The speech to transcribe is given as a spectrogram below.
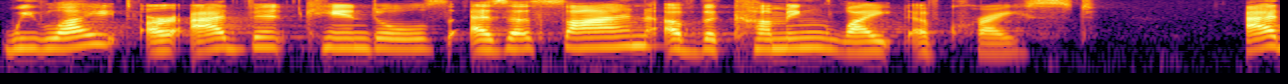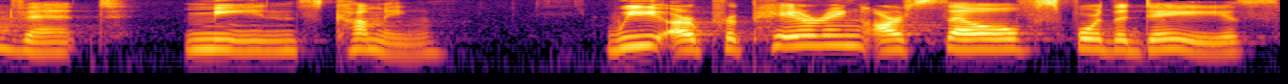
We light our Advent candles as a sign of the coming light of Christ. Advent means coming. We are preparing ourselves for the days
